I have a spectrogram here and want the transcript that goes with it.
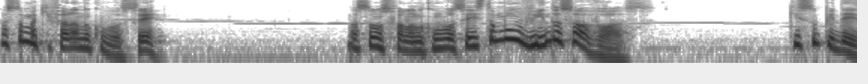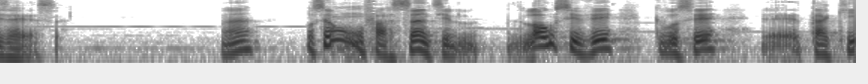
Nós estamos aqui falando com você. Nós estamos falando com você e estamos ouvindo a sua voz. Que estupidez é essa? Né? Você é um farsante, logo se vê que você está eh, aqui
